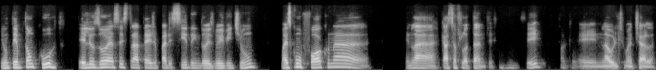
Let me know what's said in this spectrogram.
em um tempo tão curto. Ele usou essa estratégia parecida em 2021, mas com foco na na casa flotante, sim? Ok. eh, na última charla.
